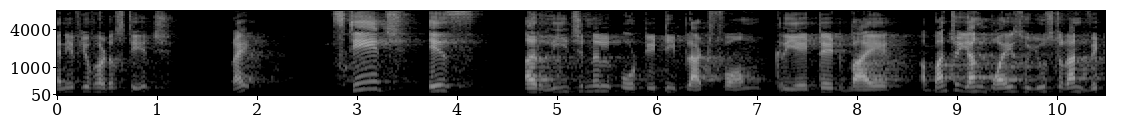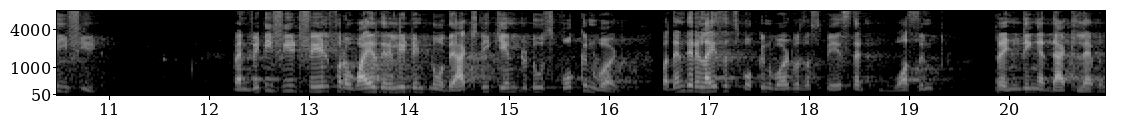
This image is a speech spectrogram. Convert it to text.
Any of you have heard of Stage? Right? Stage is a regional OTT platform created by a bunch of young boys who used to run Witty Feed. When Witty Feed failed for a while, they really didn't know. They actually came to do spoken word. But then they realized that spoken word was a space that wasn't trending at that level.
